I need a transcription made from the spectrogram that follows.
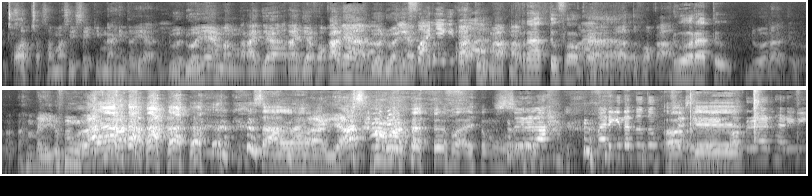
Cocok. sama si Sekinah itu ya, dua-duanya emang raja raja vokalnya, dua-duanya tuh. Gitu Ratu, lah. maaf, maaf. ratu vokal Ratu, ratu vokal. dua ratu Dua ratu. Mei itu mulai. salah Maya sama Maya mulai. Sudahlah, mari kita tutup sesi obrolan hari ini.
